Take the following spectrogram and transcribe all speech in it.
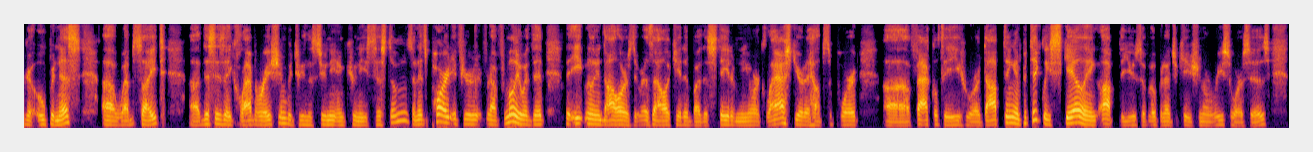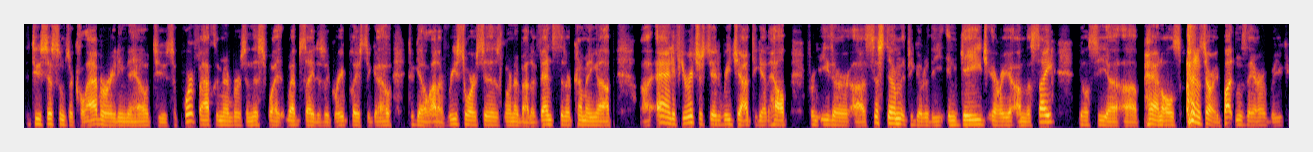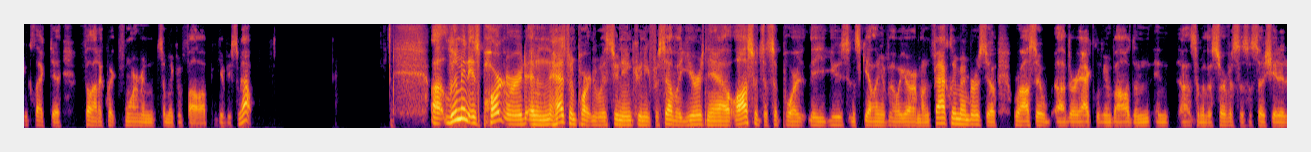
or openness uh, website. Uh, this is a collaboration between the SUNY and CUNY systems, and it's part, if you're not familiar with it, the $8 million that was allocated by the state of New York last year to help support uh, faculty who are adopting and particularly scaling up the use of open educational resources. The two systems are collaborating now to support faculty members, and this website is a great place to go to get a lot of resources, learn about events that are coming up, uh, and if you're interested, reach out to get help from either uh, system. If you go to the engage area on the site, you'll see uh, uh panels, sorry, buttons there where you can click to fill out a quick form and somebody can follow up and give you some help. Uh, Lumen is partnered and has been partnered with SUNY and CUNY for several years now, also to support the use and scaling of OER among faculty members. So we're also uh, very actively involved in, in uh, some of the services associated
